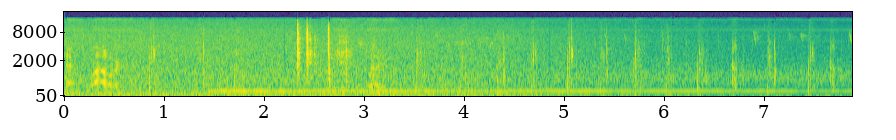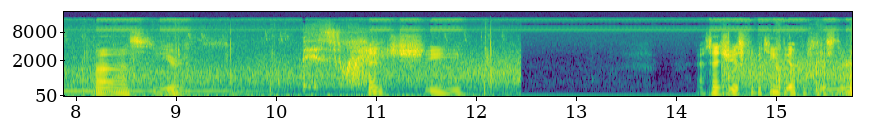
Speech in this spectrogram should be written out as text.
That flower. This way. Uh, let's see here. Senshi. Senshi is for the key to the upper cistern.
